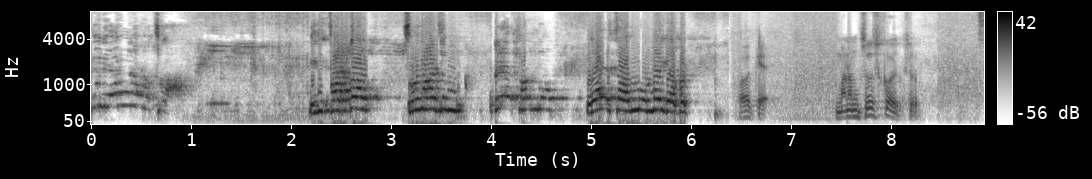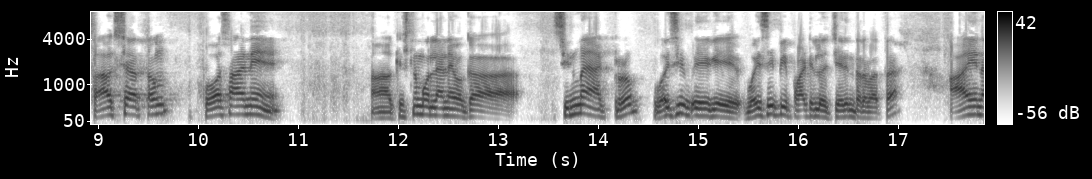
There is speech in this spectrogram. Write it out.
నేను ఏమైనా వచ్చా ఇది చట్టం సమాజం ప్రేసంలో ప్రేసంలో ఉన్నాయి కాబట్టి. ఓకే మనం చూసుకోవచ్చు. సాక్షాత్తం పోసాని కృష్ణమూర్తి అనే ఒక సినిమా యాక్టర్ వైసీపీ వైసీపీ పార్టీలో చేరిన తర్వాత ఆయన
